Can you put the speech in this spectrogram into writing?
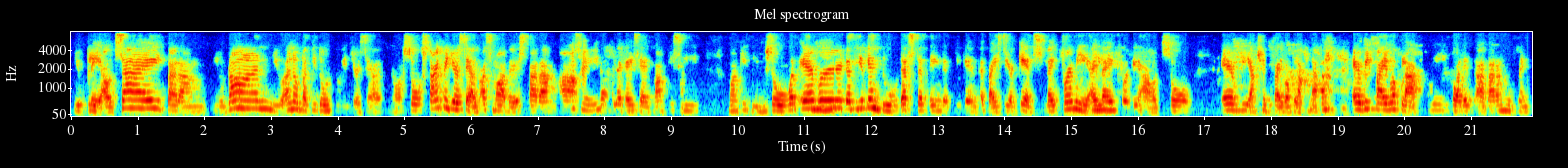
you play outside, parang you run, you ano, but you don't do it yourself, no? So, start with yourself as mothers, parang, uh, okay. like I said, monkey see, monkey do. So whatever mm-hmm. that you can do, that's the thing that you can advise to your kids. Like for me, I mm-hmm. like working out. So every actually five o'clock na. every five o'clock we call it uh, parang movement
